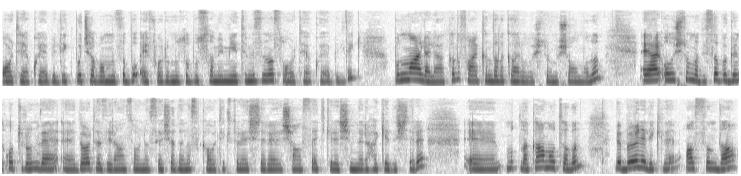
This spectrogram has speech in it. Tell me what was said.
ortaya koyabildik, bu çabamızı, bu eforumuzu, bu samimiyetimizi nasıl ortaya koyabildik, bunlarla alakalı farkındalıklar oluşturmuş olmalı. Eğer oluşturmadıysa bugün oturun ve 4 e, Haziran sonrası yaşadığınız kaotik süreçleri, şanslı etkileşimleri, hak edişleri e, mutlaka not alın ve böylelikle aslında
